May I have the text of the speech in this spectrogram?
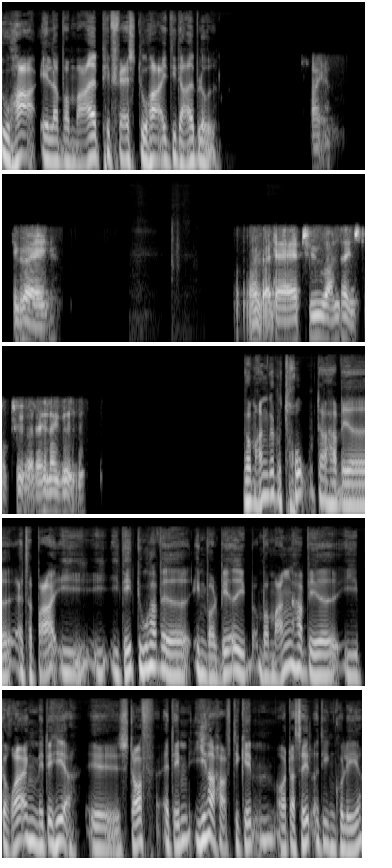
du har, eller hvor meget PFAS du har i dit eget blod? Nej, det gør jeg ikke. Og der er 20 andre instruktører, der heller ikke ved det. Hvor mange vil du tro, der har været, altså bare i, i, i det, du har været involveret i, hvor mange har været i berøring med det her øh, stof af dem, I har haft igennem, og dig selv og dine kolleger?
